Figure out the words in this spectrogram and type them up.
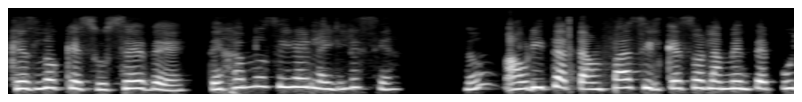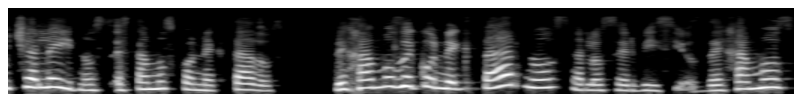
¿qué es lo que sucede? Dejamos de ir a la iglesia, Ahorita tan fácil que solamente púchale y nos estamos conectados. Dejamos de conectarnos a los servicios, dejamos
